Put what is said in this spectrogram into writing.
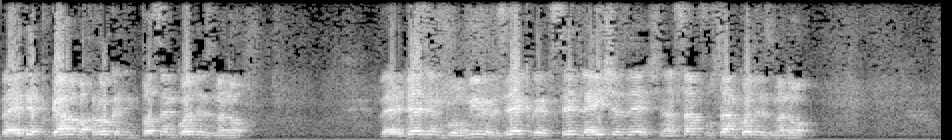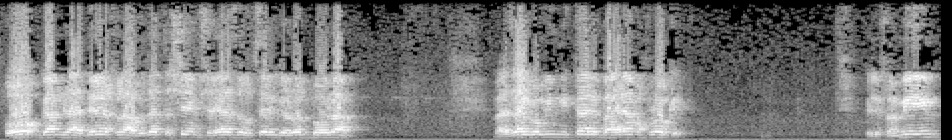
ועל ידי פגם המחלוקת נתפרסם קודם זמנו. ועל ידי זה הם גורמים הבזק והפסד לאיש הזה שנעשה מפורסם קודם זמנו. או גם להדרך לעבודת השם שהיה זה רוצה לגלות בעולם. ואזי גורמים ניטה לבעלי המחלוקת. ולפעמים,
